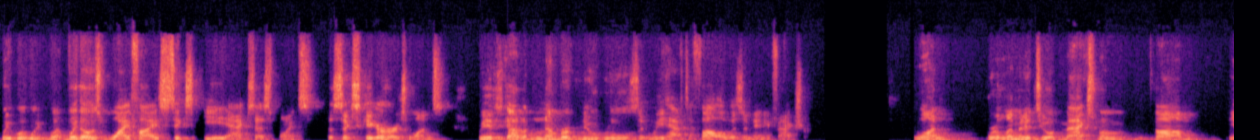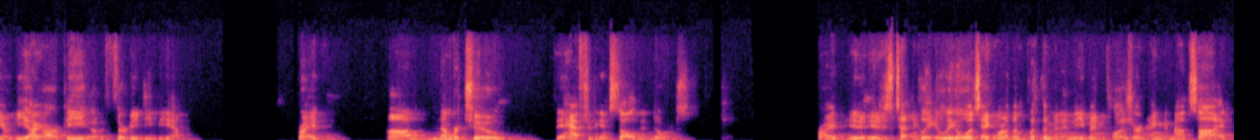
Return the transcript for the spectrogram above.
with, those Wi-Fi 6E access points, the 6 gigahertz ones, we have got a number of new rules that we have to follow as a manufacturer. One, we're limited to a maximum um, you know, EIRP of 30 dBm, right? Um, number two, they have to be installed indoors, right? It, it is technically illegal to take one of them, put them in a NEMA enclosure and hang them outside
